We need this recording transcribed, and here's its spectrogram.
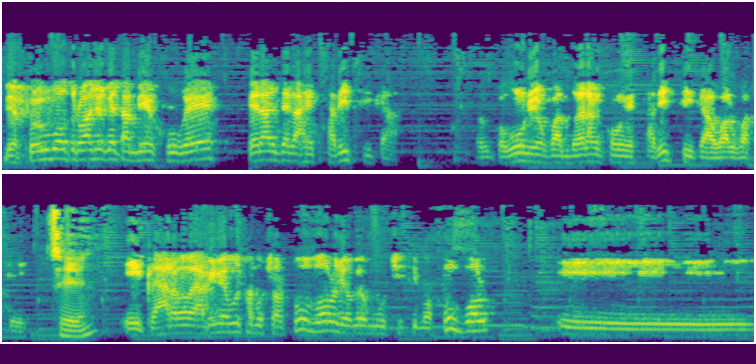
Después hubo otro año que también jugué, que era el de las estadísticas, en comunio, cuando eran con estadística o algo así. Sí. Y claro, a mí me gusta mucho el fútbol, yo veo muchísimo fútbol y,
